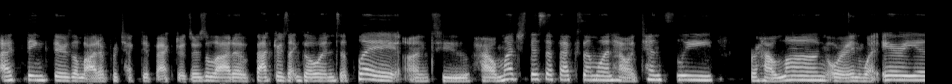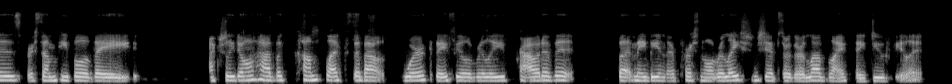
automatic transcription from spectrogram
I think there's a lot of protective factors. There's a lot of factors that go into play onto how much this affects someone, how intensely, for how long, or in what areas. For some people, they actually don't have a complex about work. They feel really proud of it, but maybe in their personal relationships or their love life, they do feel it.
